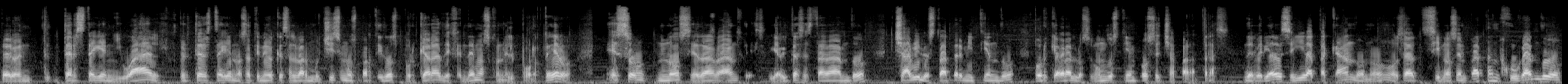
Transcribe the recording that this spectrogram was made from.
Pero en Ter Stegen igual, Ter Stegen nos ha tenido que salvar muchísimos partidos porque ahora defendemos con el portero. Eso no se daba antes y ahorita se está dando, Xavi lo está permitiendo porque ahora los segundos tiempos se echa para atrás. Debería de seguir atacando, ¿no? O sea, si nos empatan jugando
